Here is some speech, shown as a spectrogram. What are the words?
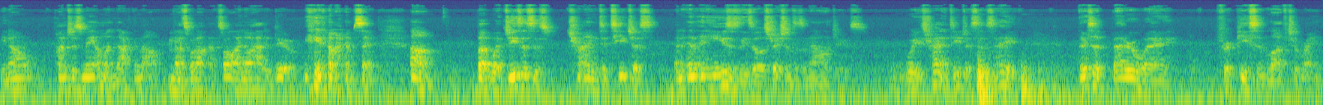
you know, punches me, I'm gonna knock them out. Mhm. That's what I, that's all I know how to do. You know what I'm saying? Um, but what Jesus is trying to teach us, and, and, and he uses these illustrations as analogies. What he's trying to teach us is, hey, there's a better way for peace and love to reign.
